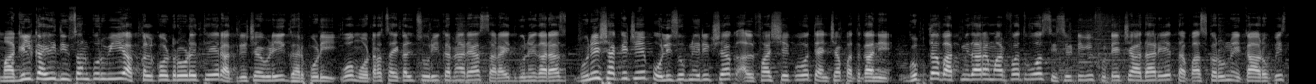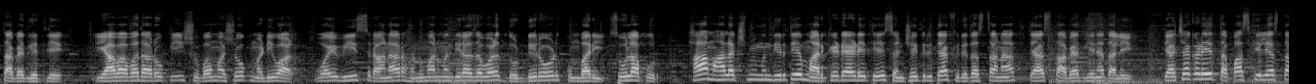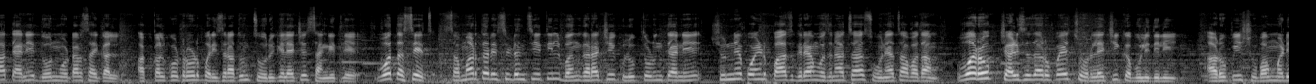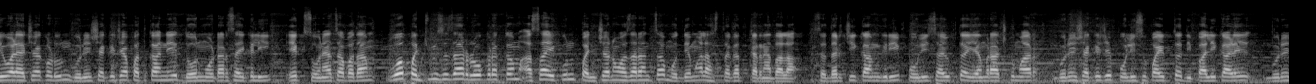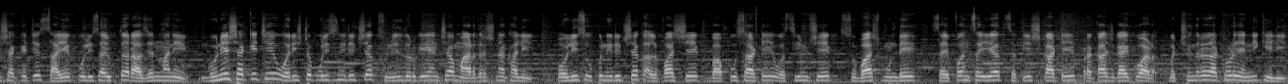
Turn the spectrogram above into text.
मागील काही दिवसांपूर्वी अक्कलकोट रोड येथे रात्रीच्या वेळी घरपोडी व मोटारसायकल चोरी करणाऱ्या सराईत गुन्हेगारास गुन्हे शाखेचे पोलीस उपनिरीक्षक अल्फा शेख व त्यांच्या पथकाने गुप्त बातमीदारामार्फत व सीसीटीव्ही फुटेजच्या आधारे तपास करून एका आरोपीस ताब्यात घेतले. याबाबत आरोपी शुभम अशोक मडिवाळ वय वीस राहणार हनुमान मंदिराजवळ दोड्डी रोड कुंभारी सोलापूर. हा महालक्ष्मी मंदिर ते मार्केट यार्ड येथे संशयितरित्या फिरत असताना त्यास ताब्यात घेण्यात आले. त्याच्याकडे तपास केले असता त्याने दोन मोटारसायकल अक्कलकोट रोड परिसरातून चोरी केल्याचे सांगितले व तसेच समर्थ रेसिडेन्सी येथील बंद घराचे कुलूप तोडून त्याने शून्य पॉईंट पाच ग्रॅम वजनाचा सोन्याचा बदाम व रोख चाळीस हजार रुपये चोरल्याची कबुली दिली. आरोपी शुभम मडिवाळ याच्याकडून गुन्हे शाखेच्या पथकाने दोन मोटारसायकली एक सोन्याचा बदाम व पंचवीस हजार रोख रक्कम असा एकूण पंच्याण्णव हजारांचा मुद्देमाल हस्तगत करण्यात आला. सदरची कामगिरी पोलीस आयुक्त एम राजकुमार गुन्हे शाखेचे पोलीस उपायुक्त दीपाली काळे गुन्हे शाखेचे सहाय्यक पोलीस आयुक्त राजन माने गुन्हे शाखेचे वरिष्ठ पोलीस निरीक्षक सुनील दुर्गे यांच्या मार्गदर्शनाखाली पोलीस उपनिरीक्षक अल्फाज शेख बापू साठे वसीम शेख सुभाष मुंडे सैफन सय्यद सतीश काटे प्रकाश गायकवाड मच्छिंद्र राठोड यांनी केली.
